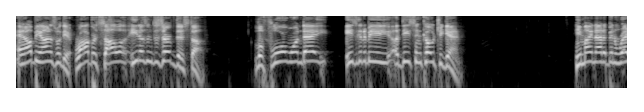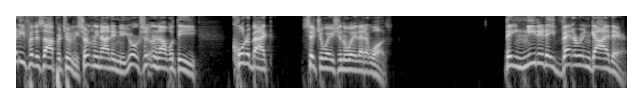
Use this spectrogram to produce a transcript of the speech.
And I'll be honest with you, Robert Saleh, he doesn't deserve this stuff. LaFleur one day, he's going to be a decent coach again. He might not have been ready for this opportunity. Certainly not in New York, certainly not with the quarterback situation the way that it was. They needed a veteran guy there.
